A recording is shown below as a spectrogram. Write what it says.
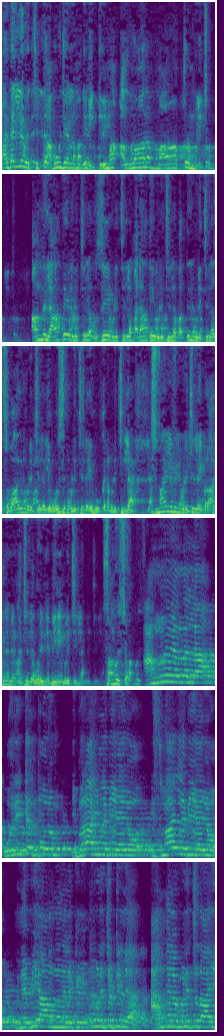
കടലിൽ വെച്ചിട്ട് അബൂജലിന്റെ മകൻ ഇക്രിമ അള്ളാനെ മാത്രം വിളിച്ചു. അന്ന് ലാത്തയെ വിളിച്ചില്ല ഉസയെ വിളിച്ചില്ല മനാത്തയെ വിളിച്ചില്ല വദ്ദിനെ വിളിച്ചില്ല സുവാദിനെ വിളിച്ചില്ല യഹൂസിനെ വിളിച്ചില്ല യഹൂക്കനെ വിളിച്ചില്ല ഇസ്മായിൽ നബീനെ വിളിച്ചില്ല ഇബ്രാഹിം നബീനെ വിളിച്ചില്ല ഒരു നബീനെയും വിളിച്ചില്ല. സമ്മതിച്ചോ? അന്ന് എന്നല്ല ഒരിക്കൽ പോലും ഇബ്രാഹിം നബിയെയോ ഇസ്മായിൽ നബിയെയോ നബിയാണെന്ന നിലയ്ക്ക് വിളിച്ചിട്ടില്ല. അങ്ങനെ വിളിച്ചതായി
